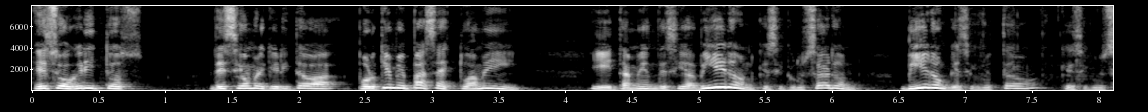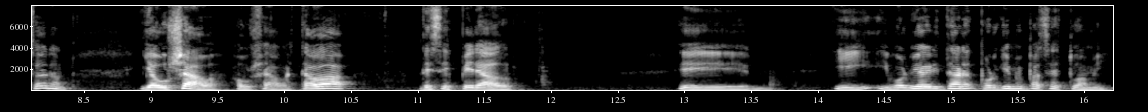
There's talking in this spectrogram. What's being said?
Esos gritos de ese hombre que gritaba, ¿por qué me pasa esto a mí? Y también decía, ¿vieron que se cruzaron? ¿Vieron que se? Que se cruzaron? Y aullaba, aullaba, estaba desesperado. Eh, y, volví a gritar, ¿por qué me pasa esto a mí?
